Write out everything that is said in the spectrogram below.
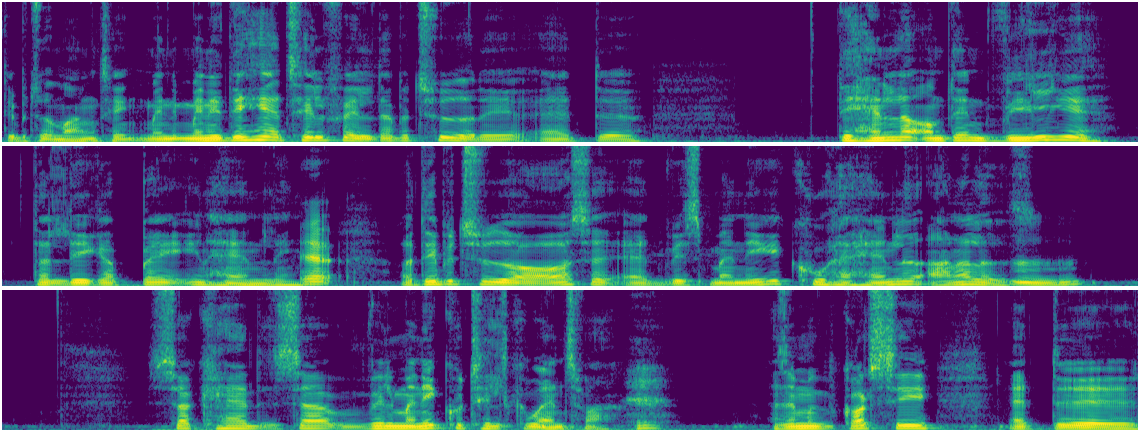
det betyder mange ting, men, men i det her tilfælde, der betyder det, at øh, det handler om den vilje, der ligger bag en handling. Ja. Og det betyder også, at hvis man ikke kunne have handlet anderledes, mm-hmm. så, kan, så vil man ikke kunne tilskrive ansvar. Altså man kan godt sige, at øh,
